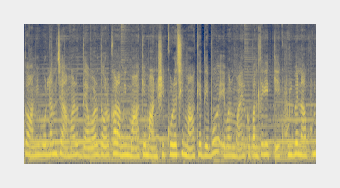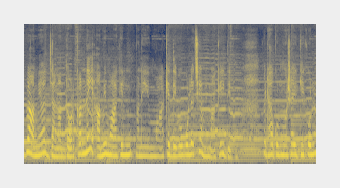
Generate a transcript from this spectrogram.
তো আমি বললাম যে আমার দেওয়ার দরকার, আমি মাকে মানসিক করেছি, মাকে দেব, এবার মায়ের কপাল থেকে কে খুলবে না খুলবে আমি আর জানার দরকার নেই। আমি মাকে মানে মাকে দেব বলেছি, আমি মাকেই দেব। তো ঠাকুরমশাই কী করল?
